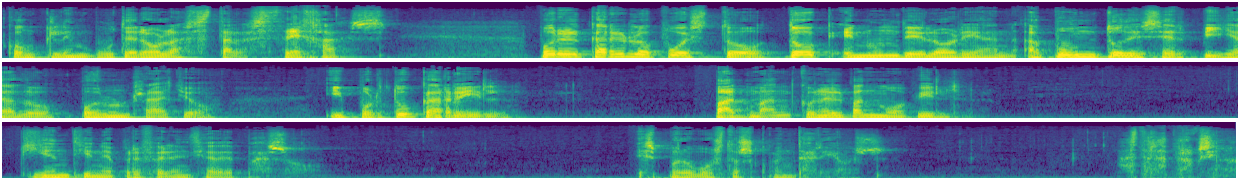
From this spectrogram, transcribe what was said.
con clembuterol hasta las cejas, por el carril opuesto Doc en un DeLorean a punto de ser pillado por un rayo, y por tu carril Batman con el Batmóvil, ¿quién tiene preferencia de paso? Espero vuestros comentarios. Hasta la próxima.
